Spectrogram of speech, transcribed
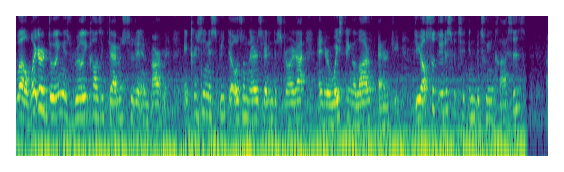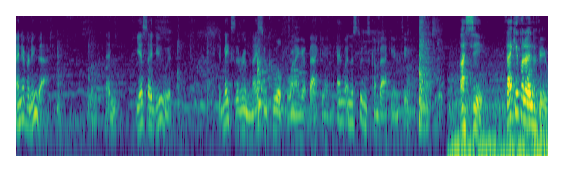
Well, what you're doing is really causing damage to the environment, increasing the speed the ozone layer is getting destroyed at, and you're wasting a lot of energy. Do you also do this in between classes? I never knew that. And yes, I do. It, it makes the room nice and cool for when I get back in, and when the students come back in too. I see. Thank you for the interview.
